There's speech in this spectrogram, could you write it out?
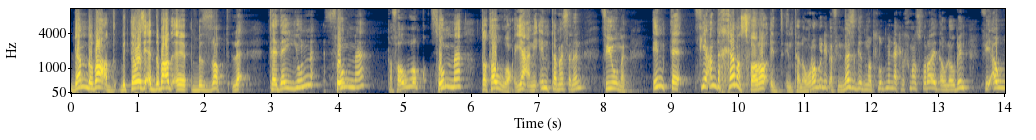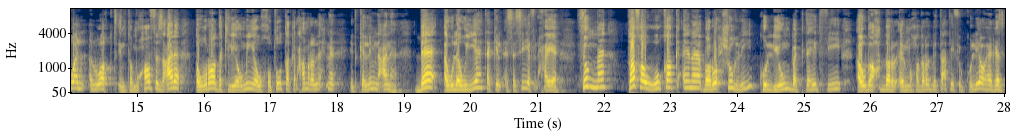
جنب بعض بالتوازي قد بعض آه، بالظبط. لا تدين ثم تفوق ثم تطوع. يعني أنت مثلا في يومك انت في عندك خمس فرائض. انت لو راجل يبقى في المسجد مطلوب منك الخمس فرائض أو لو بنت في اول الوقت انت محافظ على اورادك اليومية وخطوطك الحمراء اللي إحنا اتكلمنا عنها. ده اولوياتك الأساسية في الحياة. ثم تفوقك أنا بروح شغلي كل يوم بجتهد فيه أو بحضر المحاضرات بتاعتي في الكلية وهكذا.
